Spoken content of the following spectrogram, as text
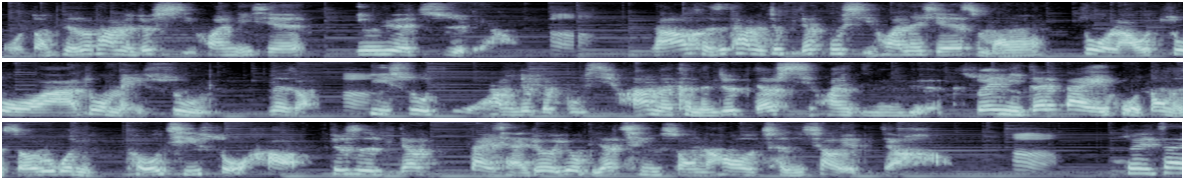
活动，比如说他们就喜欢一些音乐治疗，嗯，然后可是他们就比较不喜欢那些什么。做劳作啊，做美术那种艺术治疗，他们就比较不喜欢，他们可能就比较喜欢音乐。所以你在带活动的时候，如果你投其所好，就是比较带起来就又比较轻松，然后成效也比较好。嗯，所以在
